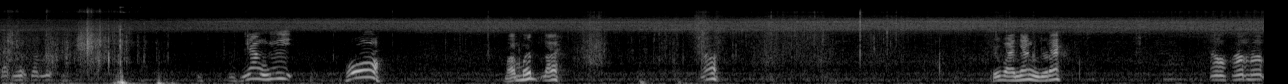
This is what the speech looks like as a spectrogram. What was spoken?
จับเยอะจับเยอะยังอยี่โอ้มามืดเลยเอาถือว่ายังอยู่นะเอาฮับฮับ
